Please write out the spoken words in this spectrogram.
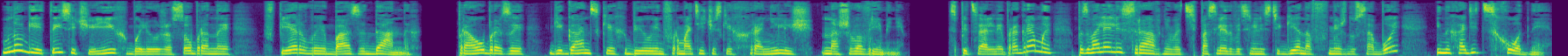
Многие тысячи их были уже собраны в первые базы данных, прообразы гигантских биоинформатических хранилищ нашего времени. Специальные программы позволяли сравнивать последовательности генов между собой и находить сходные.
